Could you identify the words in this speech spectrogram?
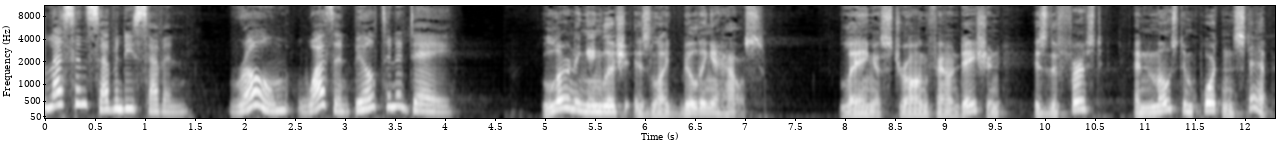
Lesson 77 Rome wasn't built in a day. Learning English is like building a house. Laying a strong foundation is the first and most important step.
